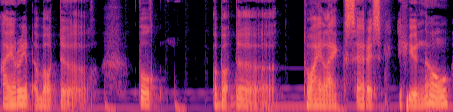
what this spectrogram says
I read about the book about the Twilight series. If you know,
